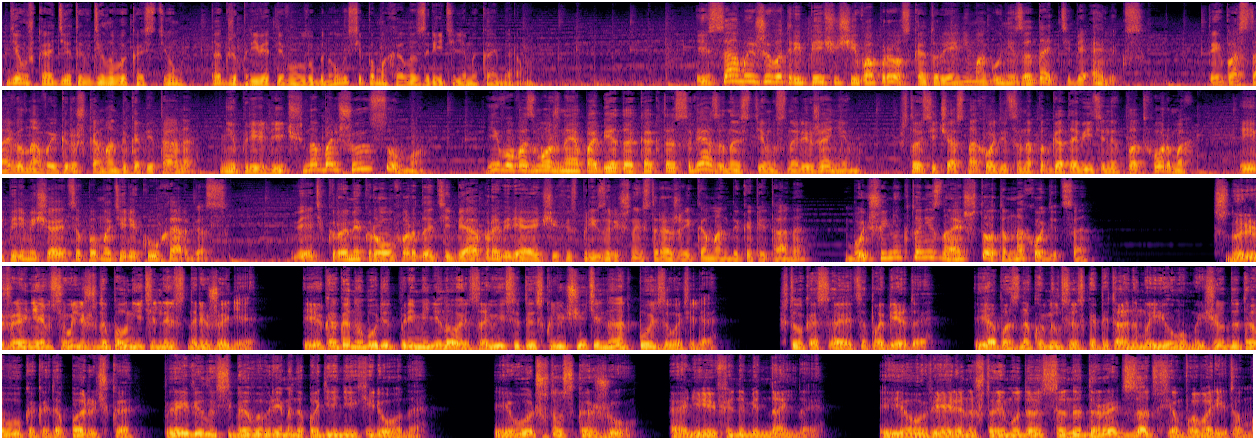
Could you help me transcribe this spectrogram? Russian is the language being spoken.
Девушка, одетая в деловой костюм, также приветливо улыбнулась и помахала зрителям и камерам. И самый животрепещущий вопрос, который я не могу не задать тебе, Алекс – ты поставил на выигрыш команды капитана неприлично большую сумму. Его возможная победа как-то связана с тем снаряжением, что сейчас находится на подготовительных платформах и перемещается по материку Харгас. Ведь кроме Кроуфорда, тебя, проверяющих из призрачной стражей команды капитана, больше никто не знает, что там находится. Снаряжение всего лишь дополнительное снаряжение. И как оно будет применено, зависит исключительно от пользователя. Что касается победы, я познакомился с капитаном Июмом еще до того, как эта парочка проявила себя во время нападения Хириона. И вот что скажу, они феноменальные. И я уверен, что им удастся надрать зад всем фаворитам.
